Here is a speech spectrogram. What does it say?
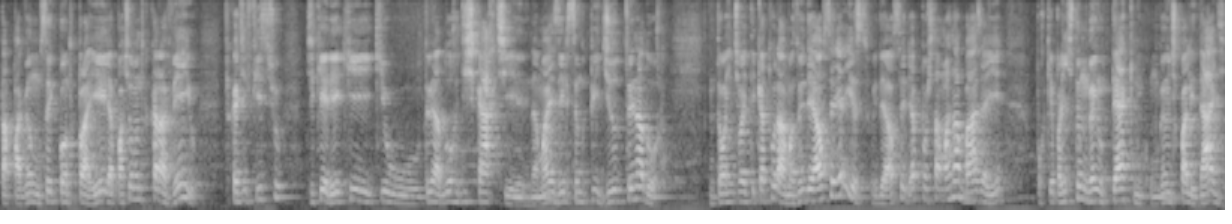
Tá pagando não sei quanto para ele. A partir do momento que o cara veio, fica difícil de querer que, que o treinador descarte ele, ainda mais ele sendo pedido do treinador. Então a gente vai ter que aturar, mas o ideal seria isso. O ideal seria apostar mais na base aí, porque para a gente ter um ganho técnico, um ganho de qualidade,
